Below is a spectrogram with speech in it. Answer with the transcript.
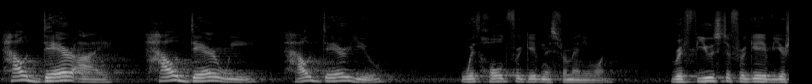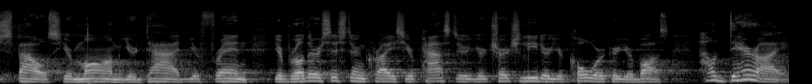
how dare I, how dare we, how dare you withhold forgiveness from anyone? Refuse to forgive your spouse, your mom, your dad, your friend, your brother or sister in Christ, your pastor, your church leader, your coworker, your boss. How dare I?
